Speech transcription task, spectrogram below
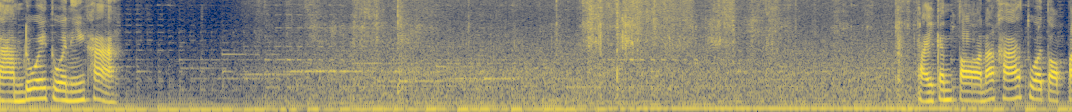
ตามด้วยตัวนี้ค่ะ ไปกันต่อนะคะ ตัวต่อไป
